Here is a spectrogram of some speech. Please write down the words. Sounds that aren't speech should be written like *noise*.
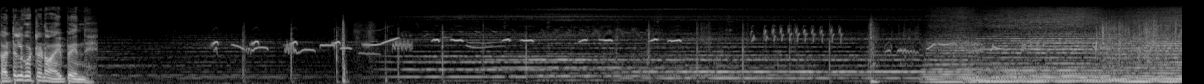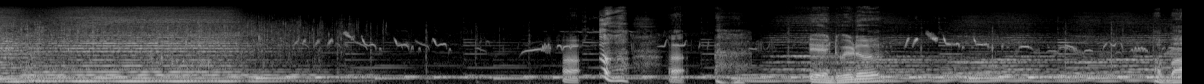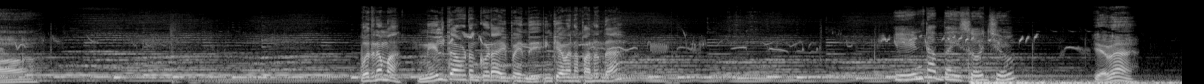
కట్టెలు కొట్టడం అయిపోయింది. ఏంటి వీడు? అబ్బా. వదినమ్మా నీళ్ళు తాగడం కూడా అయిపోయింది. ఇంకేమైనా పనుందా? ఏంటబ్బా ఈ సోజ్యం? ఏమే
